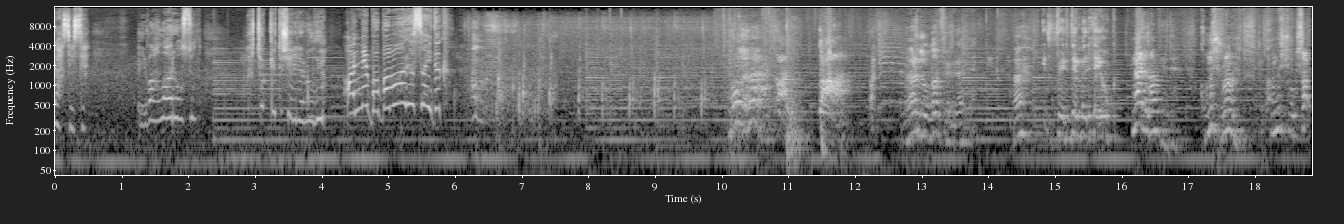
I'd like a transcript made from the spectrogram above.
Silah sesi. Eyvahlar olsun. Ay, çok kötü şeyler oluyor. Anne babamı arasaydık. Nerede ulan Feride? Feride meride yok. Nerede lan Feride? Konuş lan. Konuş yoksa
